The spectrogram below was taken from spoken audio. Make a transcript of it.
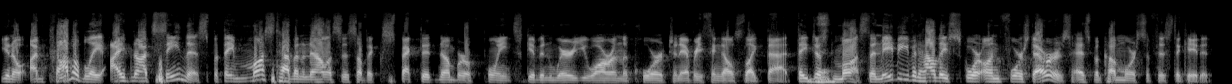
you know, I'm probably I've not seen this, but they must have an analysis of expected number of points given where you are on the court and everything else like that. They just must, and maybe even how they score unforced errors has become more sophisticated.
